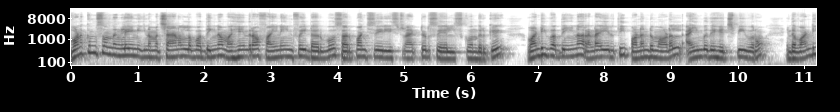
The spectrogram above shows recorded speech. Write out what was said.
வணக்கம் சொந்தங்களே இன்றைக்கி நம்ம சேனலில் பார்த்தீங்கன்னா Mahindra five nine five turbo Sarpanch series tractor சேல்ஸ்க்கு வந்திருக்கு. வண்டி பார்த்தீங்கன்னா ரெண்டாயிரத்தி பன்னெண்டு மாடல் ஐம்பது ஹெச்பி வரும். இந்த வண்டி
